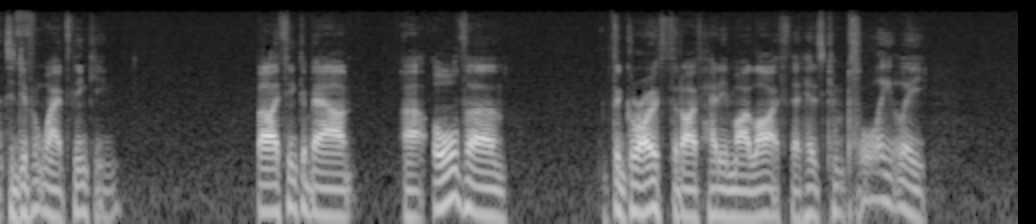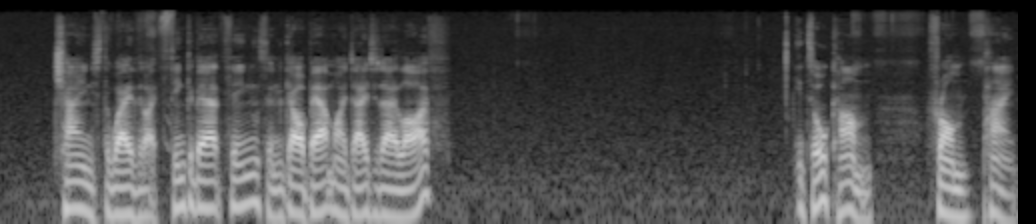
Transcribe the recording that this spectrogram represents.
It's a different way of thinking. But I think about uh, all the the growth that I've had in my life that has completely changed the way that I think about things and go about my day to day life. It's all come from pain.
